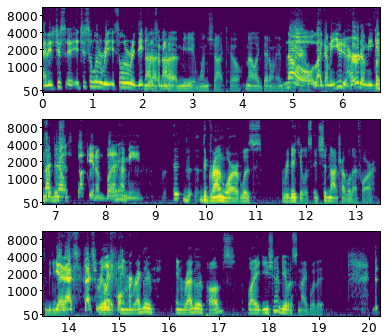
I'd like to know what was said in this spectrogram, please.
And it's just it's just a little it's a little ridiculous. Not, a, I mean, not an immediate one shot kill. Not like dead on impact. no, like I mean, you'd hurt him, you From get some that pellets stuck in him, but I I mean, It- the, the ground war was ridiculous. It should not travel that far to begin with. yeah, with. that's that's really but far. in regular in regular pubs, like you shouldn't be able to snipe with it. Th-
